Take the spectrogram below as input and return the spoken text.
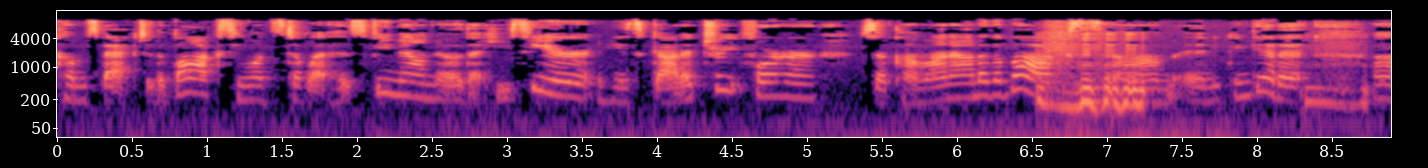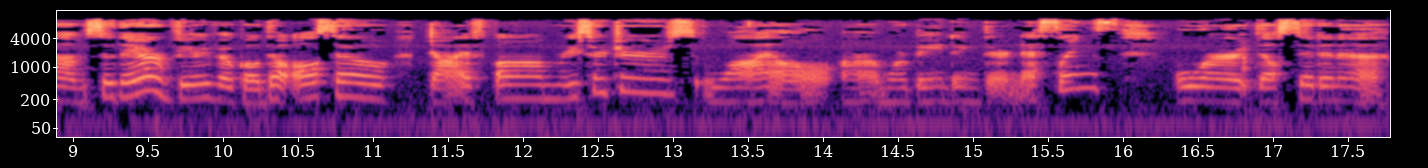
comes back to the box. He wants to let his female know that he's here and he's got a treat for her. So come on out of the box, um, and you can get it. Um, so they are very vocal. They'll also dive bomb researchers while um, we're banding their nestlings, or they'll sit in a,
